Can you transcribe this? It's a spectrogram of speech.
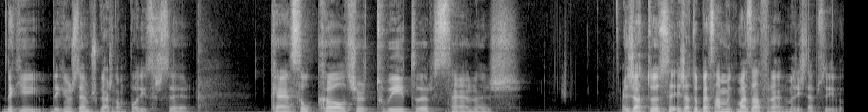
Daqui, daqui uns tempos, o gajo não pode exercer. Cancel culture, Twitter, cenas. Eu já estou já a pensar muito mais à frente, mas isto é possível.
